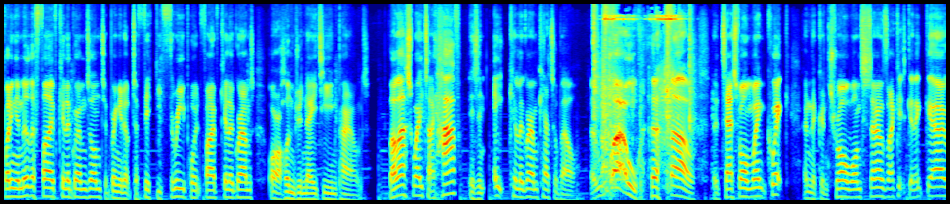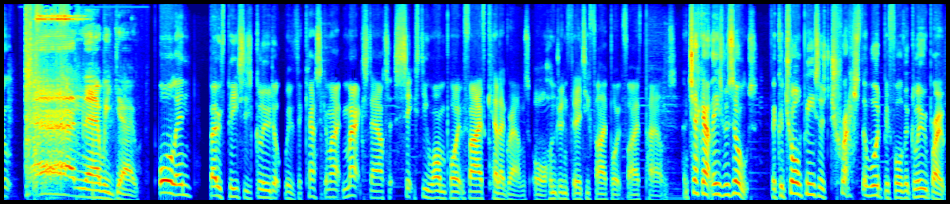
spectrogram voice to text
putting another 5 kilograms on to bring it up to 53.5 kilograms or 118 pounds. The last weight I have is an 8 kilogram kettlebell. And whoa! the test one went quick and the control one sounds like it's going to go. And there we go. All in, both pieces glued up with the Cascamite maxed out at 61.5 kilograms or 135.5 pounds. And check out these results. The control piece has trashed the wood before the glue broke,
